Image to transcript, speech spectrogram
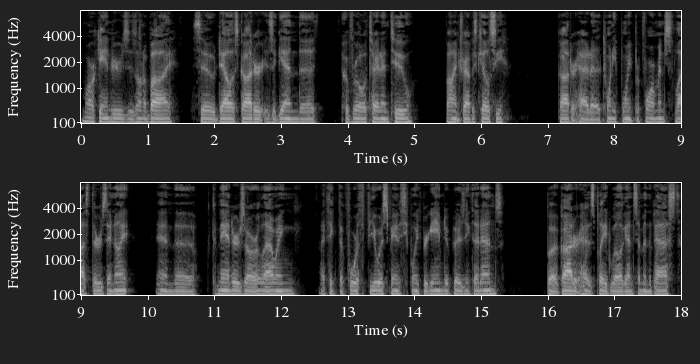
Mark Andrews is on a bye, so Dallas Goedert is again the overall tight end two behind Travis Kelce. Goedert had a 20 point performance last Thursday night, and the Commanders are allowing, I think, the fourth fewest fantasy points per game to opposing tight ends. But Goedert has played well against them in the past,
